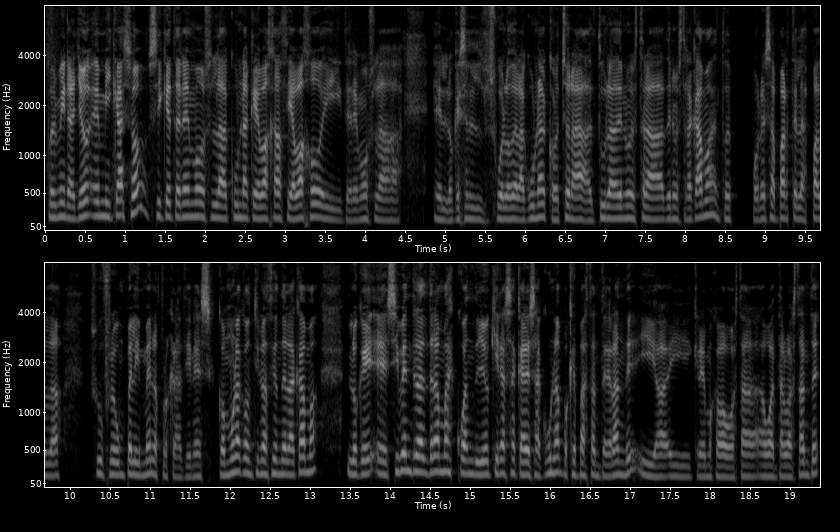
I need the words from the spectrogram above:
Pues mira, yo en mi caso sí que tenemos la cuna que baja hacia abajo y tenemos la, lo que es el suelo de la cuna, el colchón a la altura de nuestra, de nuestra cama. Entonces, por esa parte la espalda sufre un pelín menos porque la tienes como una continuación de la cama. Lo que eh, sí vendrá el drama es cuando yo quiera sacar esa cuna, porque es bastante grande y, ah, creemos que va a aguantar, bastante.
